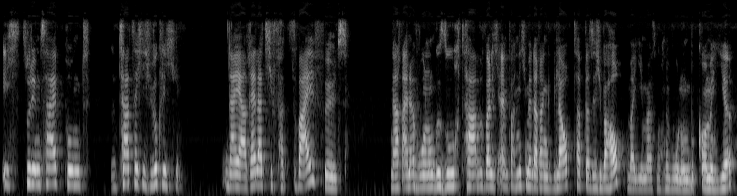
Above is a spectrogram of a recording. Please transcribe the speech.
ich zu dem Zeitpunkt tatsächlich wirklich, naja, relativ verzweifelt nach einer Wohnung gesucht habe, weil ich einfach nicht mehr daran geglaubt habe, dass ich überhaupt mal jemals noch eine Wohnung bekomme hier.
